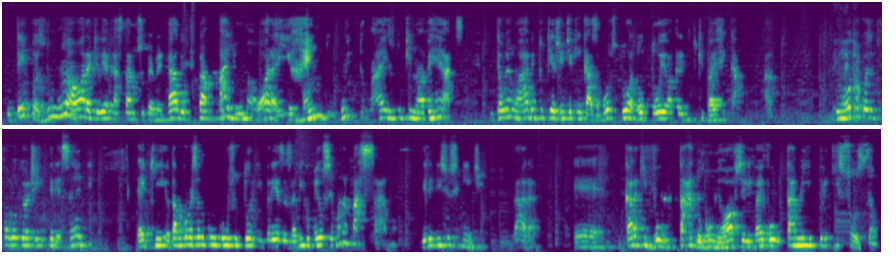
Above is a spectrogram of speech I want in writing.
O tempo, uma hora que eu ia gastar no supermercado, eu trabalho uma hora e rendo muito mais do que nove reais. Então é um hábito que a gente aqui em casa gostou, adotou e eu acredito que vai ficar. Tá? E uma outra coisa que tu falou que eu achei interessante é que eu estava conversando com um consultor de empresas, amigo meu, semana passada. Ele disse o seguinte, cara, é, o cara que voltar do home office, ele vai voltar meio preguiçosão.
